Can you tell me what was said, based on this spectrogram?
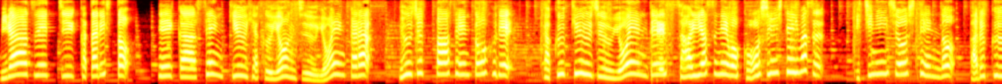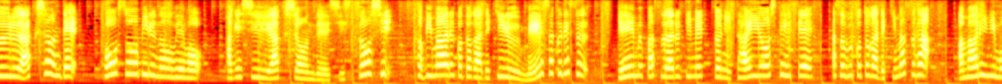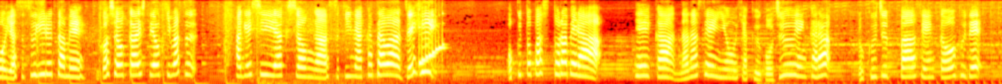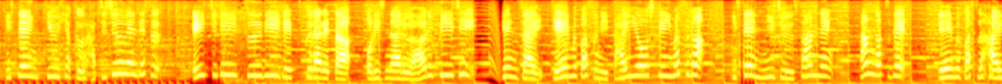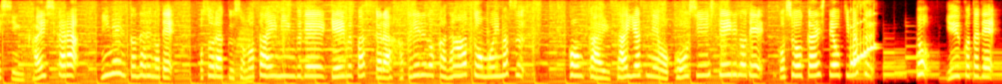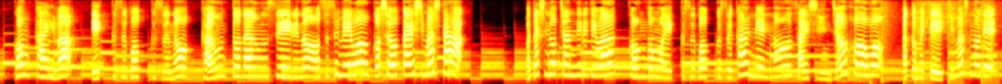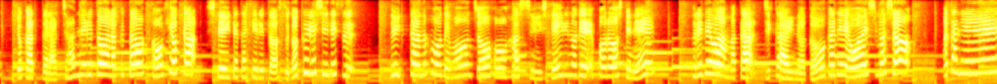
ミラーズエッジカタリスト定価1944円から90%オフで194円で最安値を更新しています。一人称視点のパルクールアクションで高層ビルの上を激しいアクションで疾走し飛び回ることができる名作です。ゲームパスアルティメットに対応していて遊ぶことができますがあまりにも安すぎるためご紹介しておきます。激しいアクションが好きな方はぜひオクトパストラベラー定価7450円から60%オフで2980円です。HD2D で作られたオリジナル RPG 現在ゲームパスに対応していますが2023年3月でゲームパス配信開始から2年となるのでおそらくそのタイミングでゲームパスから外れるのかなと思います。今回最安値を更新しているのでご紹介しておきます。ということで今回は Xbox のカウントダウンセールのおすすめをご紹介しました。私のチャンネルでは今後も Xbox 関連の最新情報をまとめていきますのでよかったらチャンネル登録と高評価していただけるとすごく嬉しいです。Twitter の方でも情報発信しているのでフォローしてね。それではまた次回の動画でお会いしましょう。またね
